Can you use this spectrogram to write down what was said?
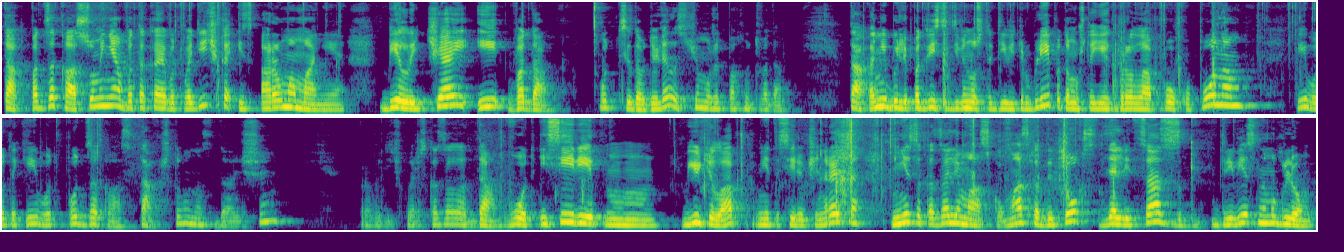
Так, под заказ у меня вот такая вот водичка из аромамании. Белый чай и вода. Вот всегда удивлялась, чем может пахнуть вода. Так, они были по 299 рублей, потому что я их брала по купонам. И вот такие вот под заказ. Так, что у нас дальше? Про водичку я рассказала. Да, вот. И серии Beauty Lab, мне эта серия очень нравится, мне заказали маску. Маска детокс для лица с древесным углем.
